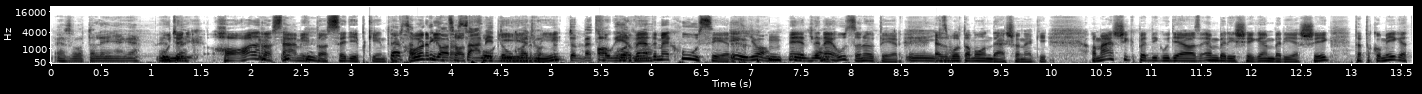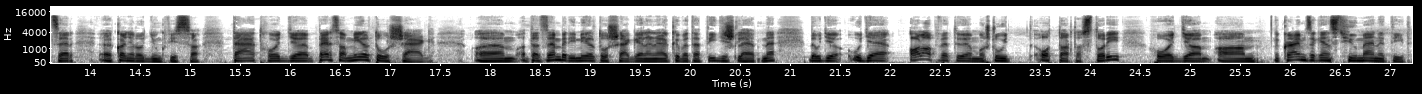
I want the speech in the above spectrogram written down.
ez volt a lényege. Úgyhogy ha arra számítasz egyébként, Persze, hogy 30-at fog érni, hogy többet fog akkor érni. vedd meg 20 ér. Így van. Így De van. ne 25 ér. Így ez van. volt a mondása neki. A másik pedig ugye az emberiség, emberiesség. Tehát akkor még egyszer kanyarodjunk vissza. Tehát Tehát, hogy persze a méltóság, az emberi méltóság ellen elkövetett így is lehetne, de ugye, ugye alapvetően most úgy ott tart a sztori, hogy a, a Crimes Against Humanity-t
